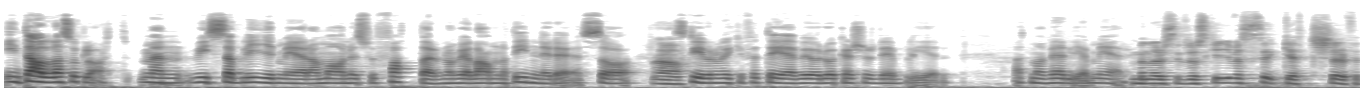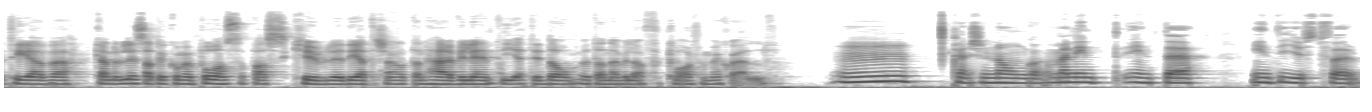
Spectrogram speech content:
inte alla såklart, men vissa blir mera manusförfattare när de väl hamnat in i det. Så Ja. skriver de mycket för TV och då kanske det blir att man väljer mer. Men när du sitter och skriver sketcher för TV, kan det bli så att du kommer på en så pass kul idé att du känner att den här vill jag inte ge till dem, utan den vill jag ha kvar för mig själv? Mm, kanske någon gång, men inte, inte, inte just för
